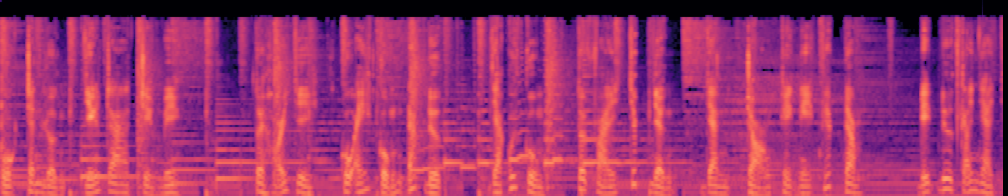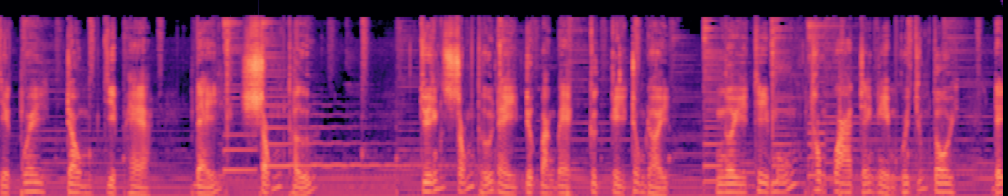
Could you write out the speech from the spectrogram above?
Cuộc tranh luận diễn ra triền miên. Tôi hỏi gì, cô ấy cũng đáp được. Và cuối cùng, tôi phải chấp nhận dành trọn kỳ nghỉ phép năm để đưa cả nhà về quê trong dịp hè để sống thử. Chuyến sống thử này được bạn bè cực kỳ trông đợi người thì muốn thông qua trải nghiệm của chúng tôi để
